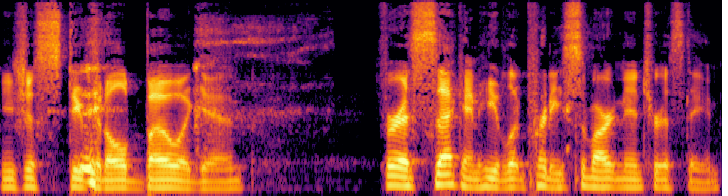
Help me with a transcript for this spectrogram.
he's just stupid old Bo again. For a second, he looked pretty smart and interesting.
